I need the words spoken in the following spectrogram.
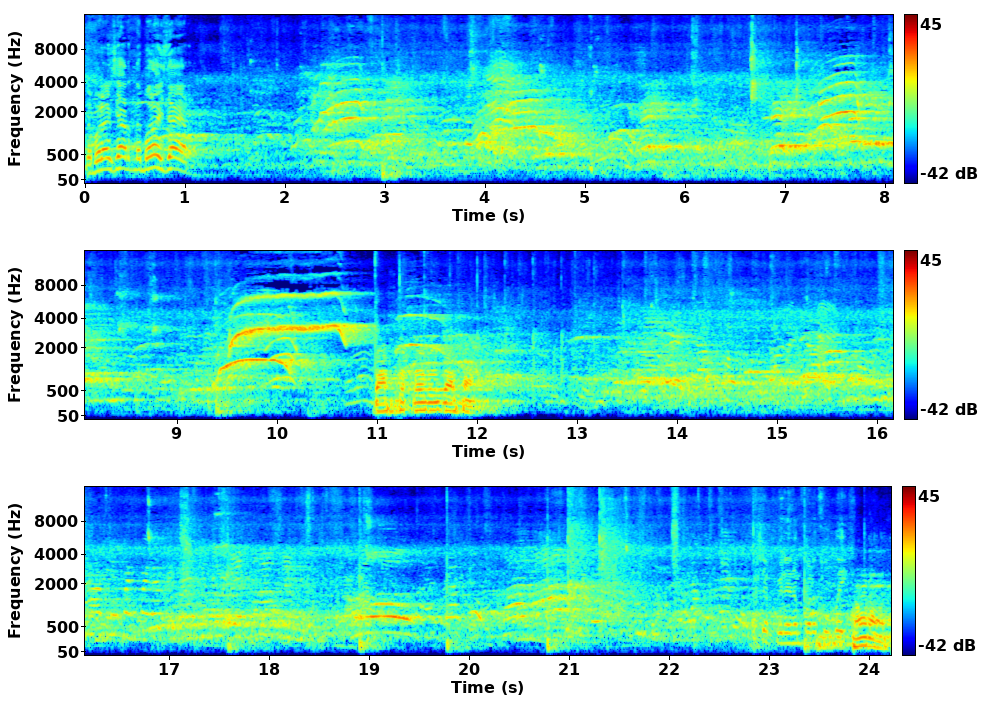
Nebulizer, nebulizer. Pasok na rin gasa. Siya pila ng palatubay. Correct.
